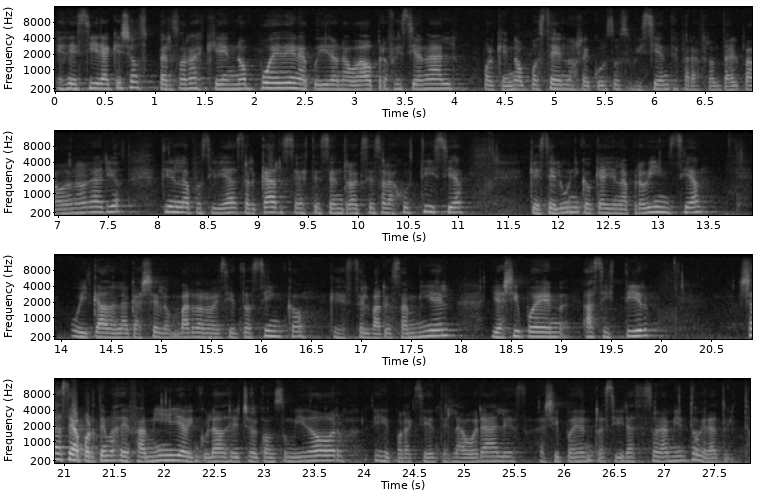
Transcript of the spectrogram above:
Es decir, aquellas personas que no pueden acudir a un abogado profesional porque no poseen los recursos suficientes para afrontar el pago de honorarios, tienen la posibilidad de acercarse a este centro de acceso a la justicia, que es el único que hay en la provincia, ubicado en la calle Lombardo 905, que es el barrio San Miguel, y allí pueden asistir ya sea por temas de familia, vinculados al derecho del consumidor, eh, por accidentes laborales, allí pueden recibir asesoramiento gratuito.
